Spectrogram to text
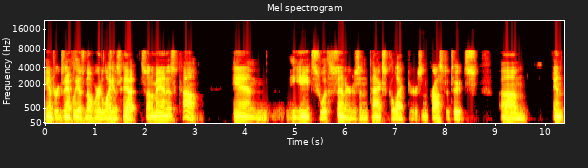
And for example, he has nowhere to lay his head. The Son of Man has come and he eats with sinners and tax collectors and prostitutes. Um, and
